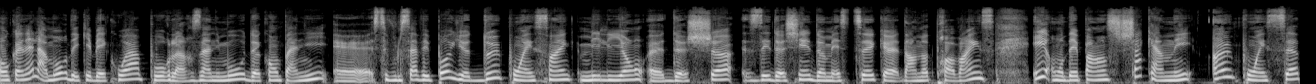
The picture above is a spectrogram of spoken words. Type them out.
On connaît l'amour des Québécois pour leurs animaux de compagnie. Euh, si vous le savez pas, il y a 2,5 millions euh, de chats et de chiens domestiques euh, dans notre province et on dépense chaque année 1,7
